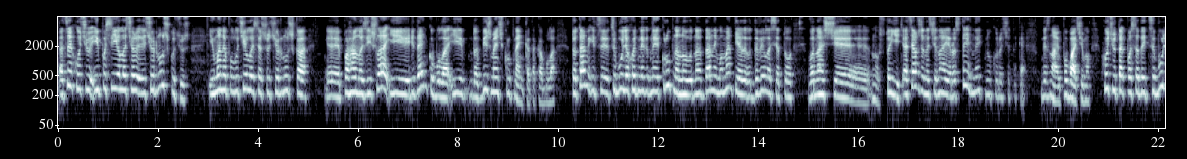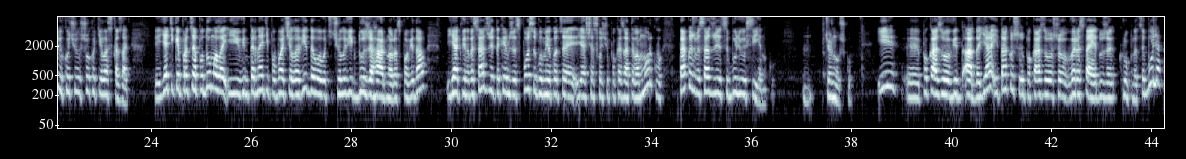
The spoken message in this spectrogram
А це хочу і посіяла чорнушку цю ж. І в мене вийшло, що чорнушка е, погано зійшла, і ріденько була, і більш-менш крупненька така була. То там і цибуля, хоч не, не крупна, але на даний момент я дивилася, то вона ще ну, стоїть. А ця вже починає рости, гнить, ну коротше таке. Не знаю, побачимо. Хочу так посадити цибулю, хочу, що хотіла сказати. Я тільки про це подумала і в інтернеті побачила відео. Чоловік дуже гарно розповідав, як він висаджує таким же способом, як оце я зараз хочу показати вам моркву, також висаджує цибулю сіянку, чорнушку. І е, показував від А до Я, і також показував, що виростає дуже крупна цибуля.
